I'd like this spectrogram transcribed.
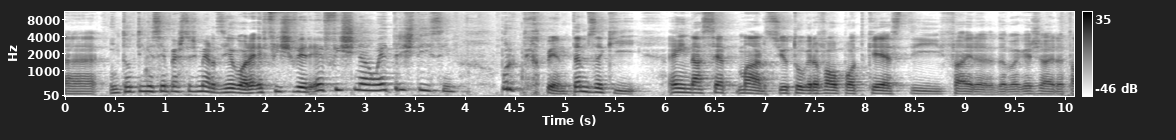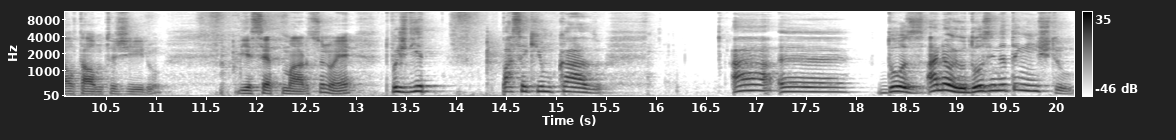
Uh, então tinha sempre estas merdas. E agora é fixe ver. É fixe não, é tristíssimo. Porque de repente estamos aqui ainda a 7 de março e eu estou a gravar o podcast e feira da bagageira, tal, tal, muito giro. Dia 7 de março, não é? Depois dia. Passa aqui um bocado. Ah, uh, 12. Ah não, eu 12 ainda tenho isto.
